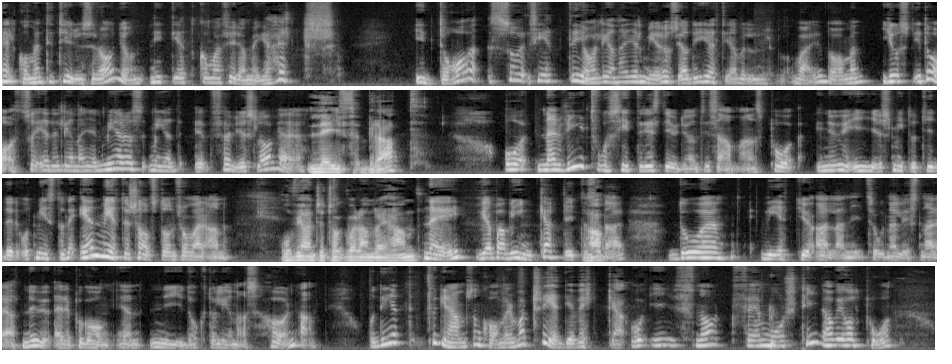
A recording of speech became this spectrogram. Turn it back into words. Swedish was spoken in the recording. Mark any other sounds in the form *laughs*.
Välkommen till Tyresöradion 91,4 MHz. Idag så heter jag Lena Hjelmerus, ja det heter jag väl varje dag men just idag så är det Lena Hjelmerus med eh, följeslagare. Leif Bratt. Och när vi två sitter i studion tillsammans på, nu i smittotider, åtminstone en meters avstånd från varann. Och vi har inte tagit varandra i hand. Nej, vi har bara vinkat lite ja. sådär. Då vet ju alla ni trogna lyssnare att nu är det på gång en ny Dr. Lenas hörna. Och det är ett program som kommer var tredje vecka och i snart fem års tid har vi hållit på.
